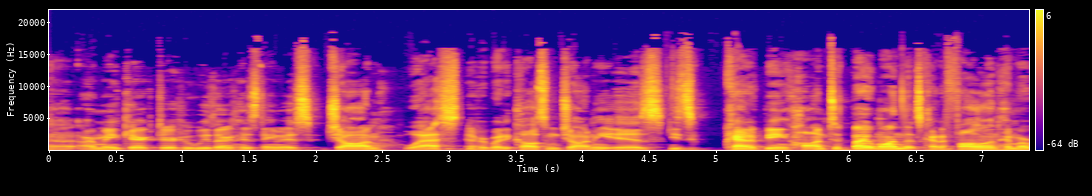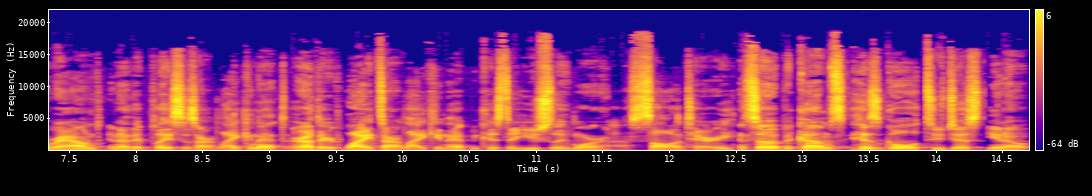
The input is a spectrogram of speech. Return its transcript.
uh, our main character, who we learn his name is John West. Everybody calls him Johnny. Is he's kind of being haunted by one that's kind of following him around, and other places aren't liking it, or other wights aren't liking it because they're usually more uh, solitary. And so it becomes his goal to just, you know,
